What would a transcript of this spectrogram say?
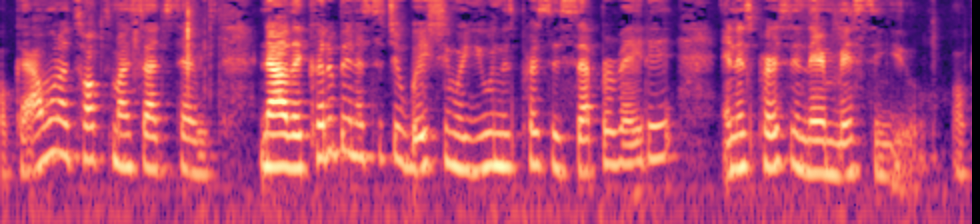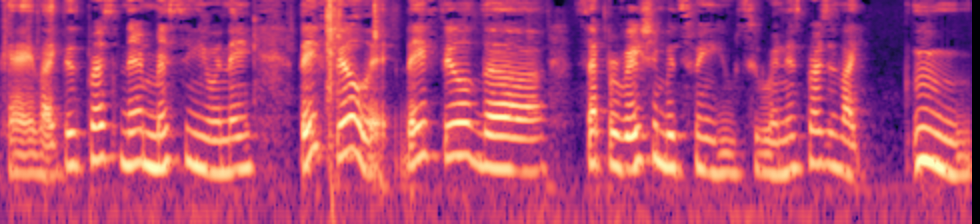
Okay, I want to talk to my Sagittarius. Now, there could have been a situation where you and this person separated and this person, they're missing you. Okay, like this person, they're missing you and they, they feel it. They feel the separation between you two. And this person's like, mm,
